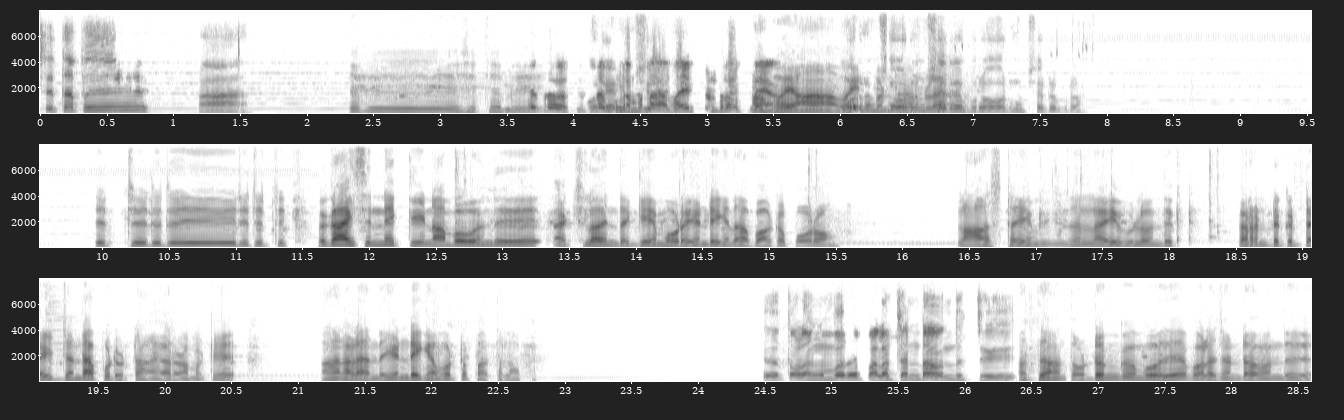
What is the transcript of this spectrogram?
சித்தப்பு. ஆ. சித்தப்பு சித்தப்பு. நம்மள. அவாய்ட் பண்றாப்ல. ஆ அவாய்ட் ஒரு பண்றாப்ல. நிமிஷம் இரு ப்ரோ ஒரு நிமிஷம் இரு ப்ரோ காய்ஸ் இன்னைக்கு நாம் வந்து ஆக்சுவலாக இந்த கேமோட எண்டிங்கை தான் பார்க்க போகிறோம் லாஸ்ட் டைம் இந்த லைவில் வந்து கரண்ட்டு கட் ஆகி ஜெண்டா போட்டு விட்டாங்க யாரும் நமக்கு. அதனால் அந்த எண்டிங்கை மட்டும் பார்த்தலாம் இத தொடங்கும் போதே பல சண்டா வந்துச்சு. அதான் தொடங்கும் போதே பல ஜெண்டா வந்தது.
